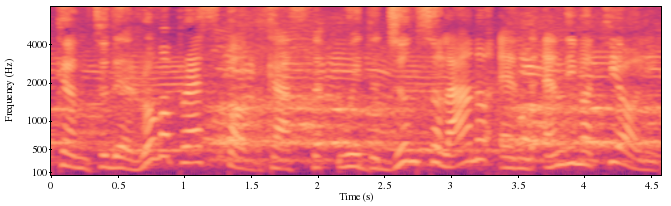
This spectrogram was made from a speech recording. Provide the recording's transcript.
Welcome to the Roma Press Podcast with John Solano and Andy Mattioli.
